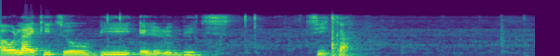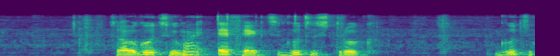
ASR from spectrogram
I would like it to be a little bit thicker. So I will go to my effect go to stroke go to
